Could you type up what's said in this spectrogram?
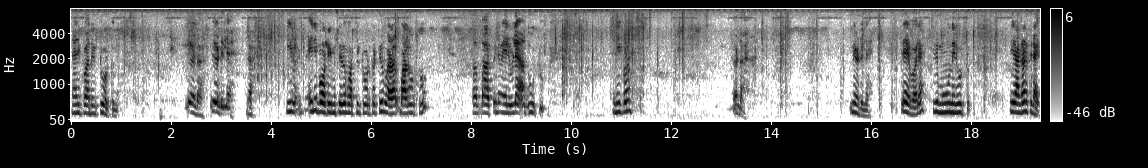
ഞാനിപ്പോൾ അത് ഇട്ട് കൊടുക്കുന്നത്. കണ്ട? ഇത് ഈ ഇനി പോട്ടി മിക്സ് ചെയ്ത് കുറച്ച് ഇട്ട് കൊടുത്തിട്ട് വള ഇട്ടു. വാർപ്പിന്റെ മേലുള്ള അതും ഇട്ടു. ഇനിയിപ്പോൾ വേണ്ട ഇത് കണ്ടില്ലേ? ഇതേപോലെ ഇത് മൂന്നിനും ഇട്ടു. ഈ രണ്ടെണ്ണത്തിനായി.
